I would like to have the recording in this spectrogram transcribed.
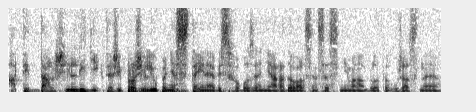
a ty další lidi, kteří prožili úplně stejné vysvobození a radoval jsem se s nimi a bylo to úžasné. A,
